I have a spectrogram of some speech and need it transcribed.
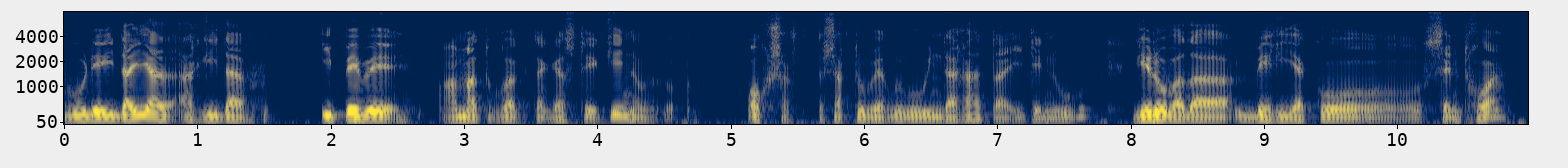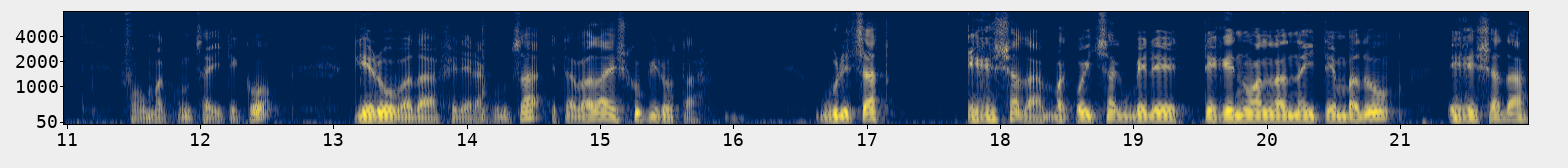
Gure idaia argi da, IPB amaturak eta gazteekin, hor sartu behar dugu indarra eta iten dugu. Gero bada berriako zentroa, formakuntza iteko, gero bada federakuntza, eta bada eskupirota. Guretzat, erresa bakoitzak bere terrenoan lan egiten badu, erresa da,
